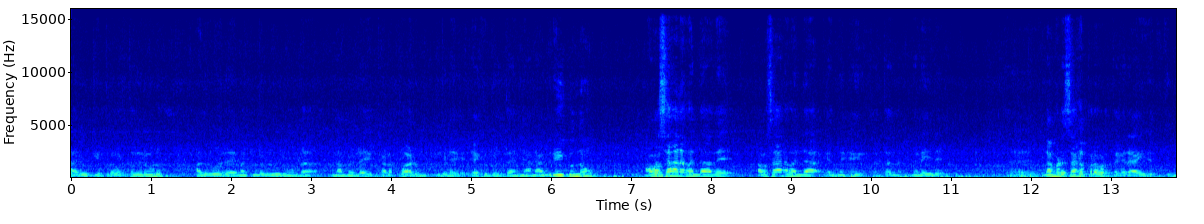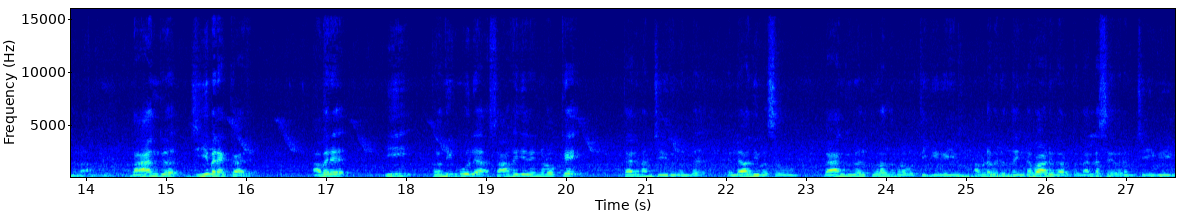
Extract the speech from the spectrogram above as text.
ആരോഗ്യ പ്രവർത്തകരോടും അതുപോലെ മറ്റുള്ളവരോടുമുള്ള നമ്മളുടെ കടപ്പാടും ഇവിടെ രേഖപ്പെടുത്താൻ ഞാൻ ആഗ്രഹിക്കുന്നു. അവസാനമല്ലാതെ അവസാനമല്ല എന്ന നിലയിൽ നമ്മുടെ സഹപ്രവർത്തകരായിരിക്കുന്ന ബാങ്ക് ജീവനക്കാർ അവർ ഈ പ്രതികൂല സാഹചര്യങ്ങളൊക്കെ തരണം ചെയ്തുകൊണ്ട് എല്ലാ ദിവസവും ബാങ്കുകൾ തുറന്ന് പ്രവർത്തിക്കുകയും അവിടെ വരുന്ന ഇടപാടുകാർക്ക് നല്ല സേവനം ചെയ്യുകയും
